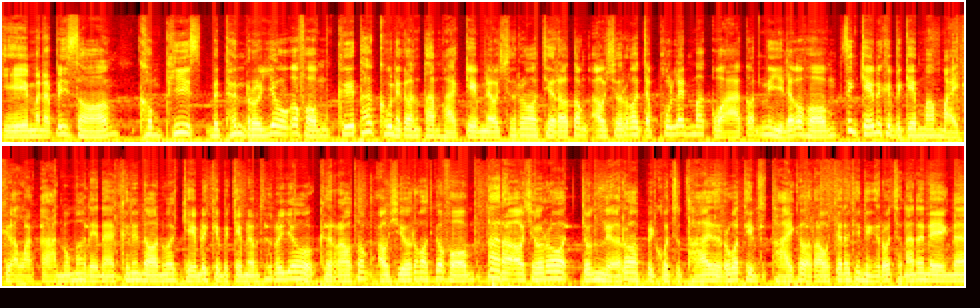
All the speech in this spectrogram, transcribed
เกมอันดับที่ 2 Compete Battle Royale ก็ผม คือถ้าคุณเนี่ยกำลังตามหาเกมแนวชรอดที่เราต้องเอาชรอดจากผู้เล่นมากกว่าก็นี่แล้วก็ผม ซึ่งเกมนี้คือเป็นเกมมาใหม่คืออลังการมากๆเลยนะ คือแน่นอนว่าเกมนี้คือเป็นเกมแนว Battle Royale คือเราต้องเอาชรอดก็ผม ถ้าเราเอาชรอดจนเหลือรอดเป็นคนสุดท้าย หรือว่าทีมสุดท้ายก็เราจะได้ที่หนึ่งรถชนะนั่นเองนะ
